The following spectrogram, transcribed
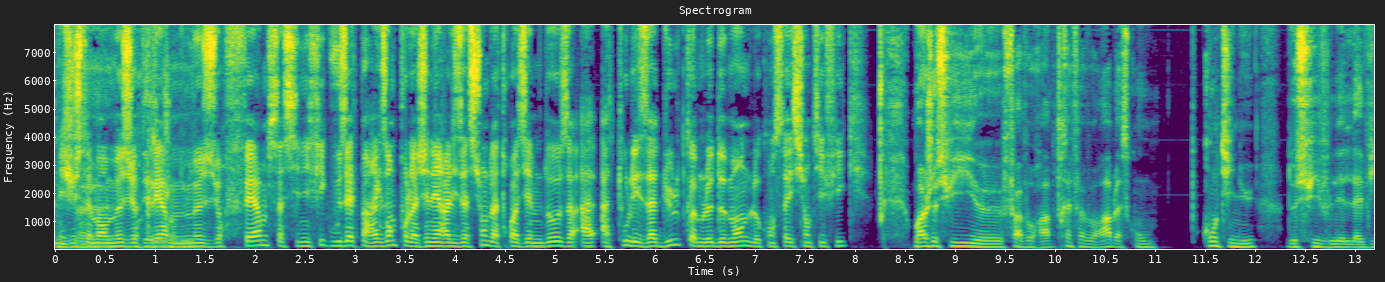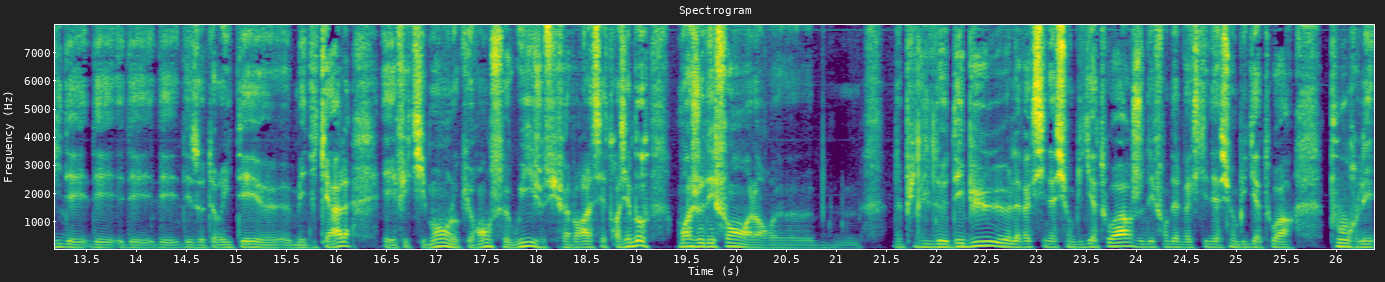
Mais justement, euh, mesures claires, mesures fermes, ça signifie que vous êtes par exemple pour la généralisation de la troisième dose à, à tous les adultes, comme le demande le Conseil scientifique? Moi, je suis euh, favorable, très favorable à ce qu'on continue de suivre l'avis des, autorités euh, médicales. Et effectivement, en l'occurrence, oui, je suis favorable à cette troisième dose. Moi, je défends, alors, euh, depuis le début, la vaccination obligatoire. Je défendais la vaccination obligatoire pour les,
